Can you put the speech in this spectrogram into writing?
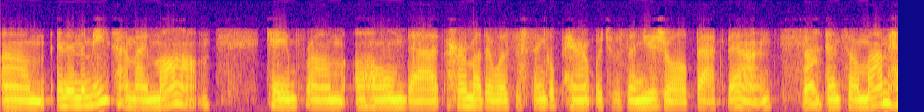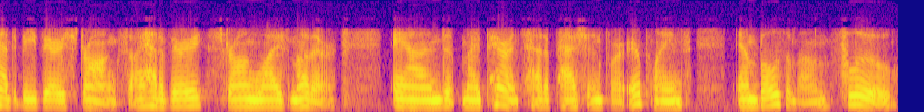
Um, and in the meantime, my mom came from a home that her mother was a single parent, which was unusual back then. Right. And so mom had to be very strong. So I had a very strong, wise mother. And my parents had a passion for airplanes, and both of them flew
